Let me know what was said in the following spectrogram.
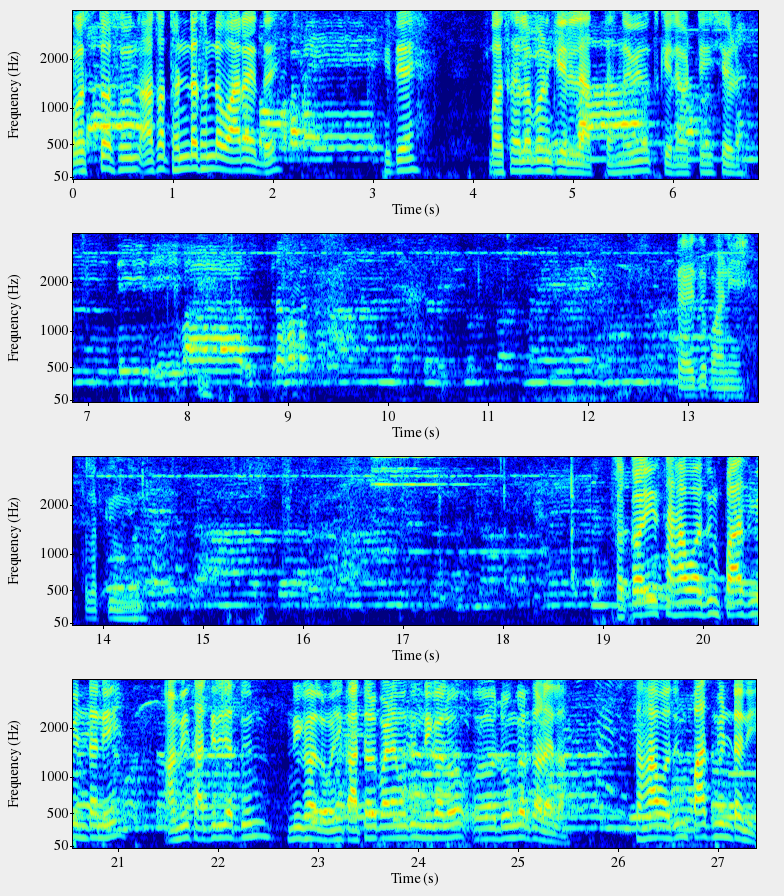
मस्त असून असा थंड थंड वारा येतोय. इथे बसायला पण केलेलं आत्ता नवीनच केलं वाटतं हे शेड. प्यायचं पाणी आहे. चला पिऊन घेऊ. सकाळी सहा वाजून पाच मिनिटांनी आम्ही सातिर्जातून निघालो. म्हणजे कातळपाड्यामधून निघालो डोंगर चढायला. सहा वाजून पाच मिनिटांनी.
